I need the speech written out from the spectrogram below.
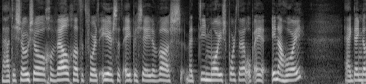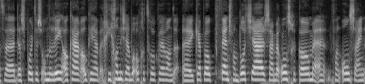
Nou, het is sowieso geweldig dat het voor het eerst het EPC er was. Met tien mooie sporten op, E- in Ahoy. Ja, ik denk dat we de sporters onderling elkaar ook gigantisch hebben opgetrokken. Want eh, ik heb ook fans van Boccia zijn bij ons gekomen. En van ons zijn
